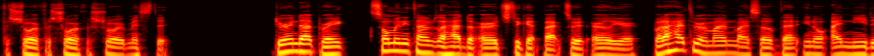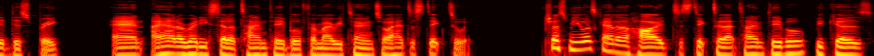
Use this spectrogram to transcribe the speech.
for sure, for sure, for sure missed it. During that break, so many times I had the urge to get back to it earlier, but I had to remind myself that, you know, I needed this break and I had already set a timetable for my return, so I had to stick to it. Trust me, it was kind of hard to stick to that timetable because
